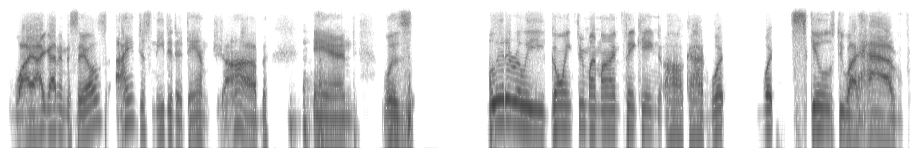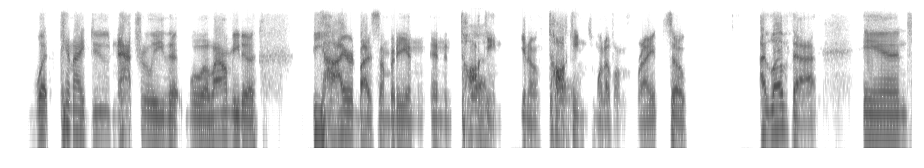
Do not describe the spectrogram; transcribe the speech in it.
why I got into sales, I just needed a damn job and was literally going through my mind thinking, "Oh god, what what skills do I have? What can I do naturally that will allow me to be hired by somebody and and talking, yeah. you know, talking's one of them, right? So I love that. And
